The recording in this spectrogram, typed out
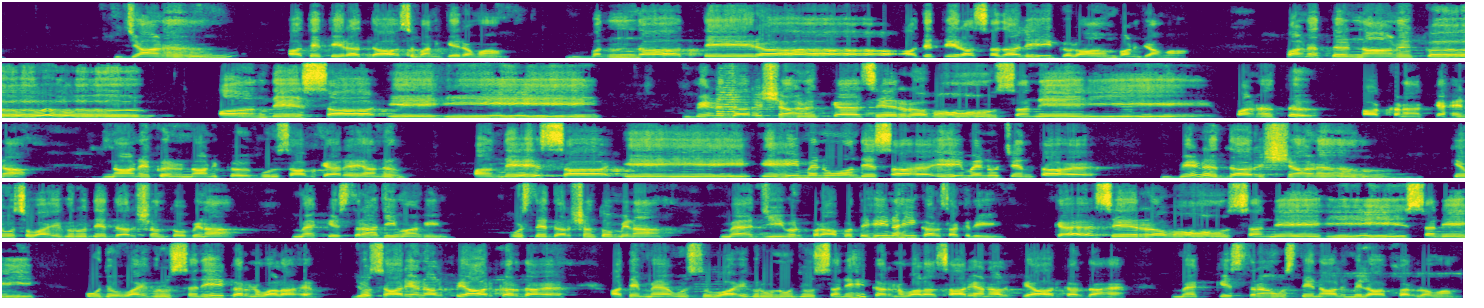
ਜਨ ਅਤੇ ਤੇਰਾ ਦਾਸ ਬਣ ਕੇ ਰਵਾਂ। ਬੰਦਾ ਤੇਰਾ ਅਤੇ ਤੇਰਾ ਸਦਾ ਲਈ ਗੁਲਾਮ ਬਣ ਜਾਵਾਂ। ਭਣਤ ਨਾਨਕ, ਆਂਦੇਸਾ ਇਹੀ ਬਿਨ ਦਰਸ਼ਨ ਕੈਸੇ ਰਵੋ ਸਨੇਹੀ। ਭਣਤ ਆਖਣਾ ਕਹਿਣਾ। ਨਾਨਕ ਨਾਨਕ ਗੁਰੂ ਸਾਹਿਬ ਕਹਿ ਰਹੇ ਹਨ ਅੰਦੇਸਾ ਇਹ ਇਹ ਮੈਨੂੰ ਅੰਦੇਸਾ ਹੈ, ਇਹ ਮੈਨੂੰ ਚਿੰਤਾ ਹੈ। ਬਿਨ ਦਰਸ਼ਨ, ਕਿ ਉਸ ਵਾਹਿਗੁਰੂ ਦੇ ਦਰਸ਼ਨ ਤੋਂ ਬਿਨਾ ਮੈਂ ਕਿਸ ਤਰ੍ਹਾਂ ਜੀਵਾਂਗੀ? ਉਸ ਦੇ ਦਰਸ਼ਨ ਤੋਂ ਬਿਨਾ ਮੈਂ ਜੀਵਨ ਪ੍ਰਾਪਤ ਹੀ ਨਹੀਂ ਕਰ ਸਕਦੀ। ਕੈਸੇ ਰਵੋ ਸਨੇਹੀ ਸਨੇਹੀ। ਉਹ ਜੋ ਵਾਹਿਗੁਰੂ ਸਨੇਹ ਕਰਨ ਵਾਲਾ ਹੈ, ਜੋ ਸਾਰਿਆਂ ਨਾਲ ਪਿਆਰ ਕਰਦਾ ਹੈ ਅਤੇ ਮੈਂ ਉਸ ਵਾਹਿਗੁਰੂ ਨੂੰ ਜੋ ਸਨੇਹ ਕਰਨ ਵਾਲਾ ਸਾਰਿਆਂ ਨਾਲ ਪਿਆਰ ਕਰਦਾ ਹੈ, ਮੈਂ ਕਿਸ ਤਰ੍ਹਾਂ ਉਸ ਦੇ ਨਾਲ ਮਿਲਾਪ ਕਰ ਲਵਾਂ?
